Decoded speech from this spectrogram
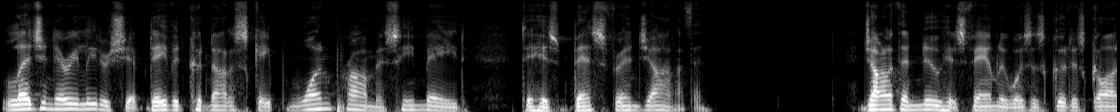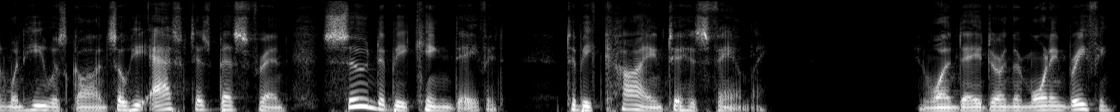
legendary leadership, David could not escape one promise he made to his best friend Jonathan. Jonathan knew his family was as good as gone when he was gone, so he asked his best friend, soon to be King David, to be kind to his family. And one day during their morning briefing,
